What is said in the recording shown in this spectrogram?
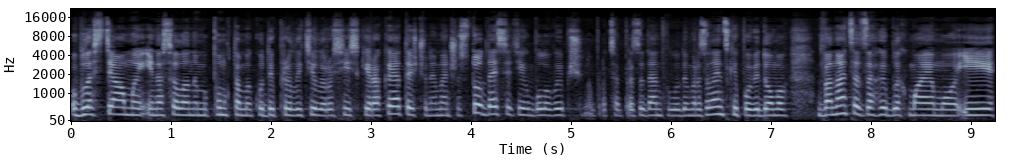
областями і населеними пунктами, куди прилетіли російські ракети. Щонайменше 110 їх було випущено. Про це президент Володимир Зеленський повідомив. 12 загиблих маємо і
